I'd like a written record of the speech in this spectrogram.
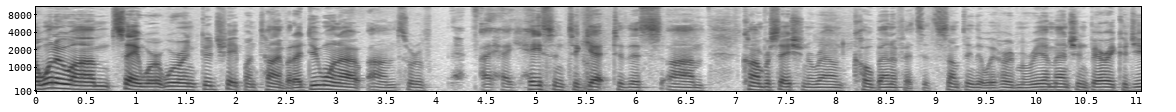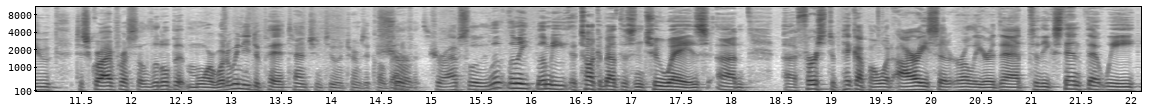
I want to um, say we're, we're in good shape on time, but I do want to um, sort of I, I hasten to get to this um, conversation around co-benefits. It's something that we heard Maria mention. Barry, could you describe for us a little bit more? What do we need to pay attention to in terms of co-benefits? Sure, sure, absolutely. Let, let me let me talk about this in two ways. Um, uh, first, to pick up on what Ari said earlier, that to the extent that we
